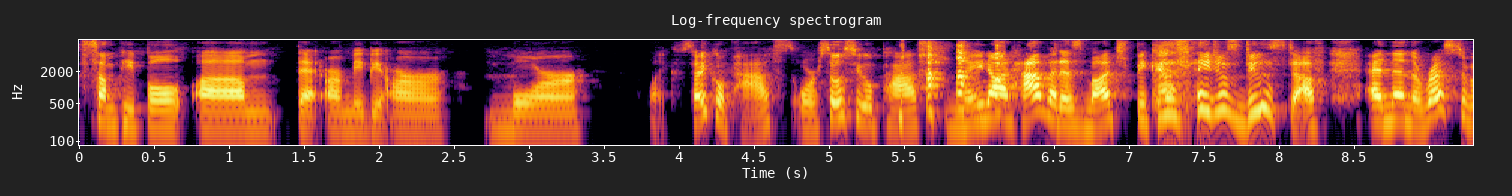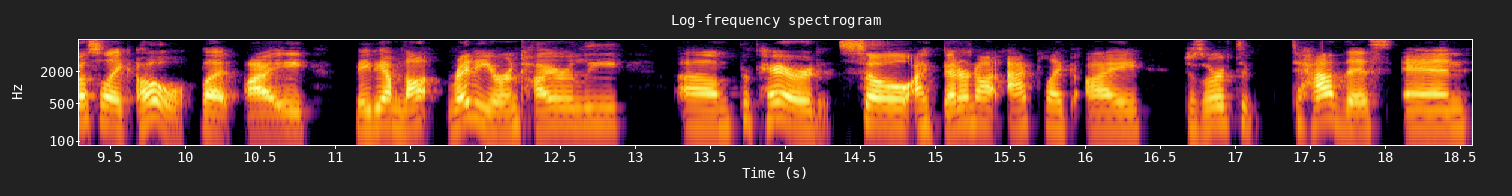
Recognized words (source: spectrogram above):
some people um, that are maybe are more like psychopaths or sociopaths may not have it as much because they just do stuff. And then the rest of us are like oh but i maybe i'm not ready or entirely um, prepared. So i better not act like i deserve to, to have this. And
